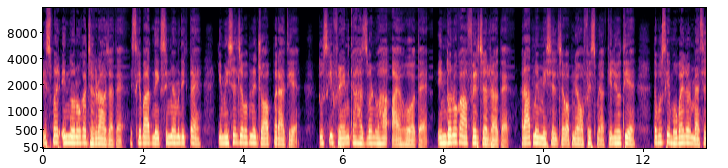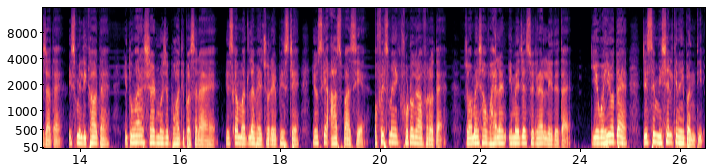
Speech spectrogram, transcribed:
इस पर इन दोनों का झगड़ा हो जाता है। इसके बाद नेक्स्ट सीन में हमें दिखता है कि मिशेल जब अपने जॉब पर आती है तो उसकी फ्रेंड का हस्बैंड वहाँ आया हुआ होता है। इन दोनों का अफेयर चल रहा होता है। रात में मिशेल जब अपने ऑफ़िस में अकेली होती है, तब उसके मोबाइल पर मैसेज आता है। इसमें लिखा होता है कि तुम्हारा शर्ट मुझे बहुत ही पसंद आया है। इसका मतलब है जो रेपिस्ट है, ये उसके आसपास ही है। ऑफ़िस में एक फोटोग्राफर होता है, जो हमेशा वायलेंट इमेजेस वगैरह ले देता है। ये वही होता है, जिससे मिशेल की नहीं बनती।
